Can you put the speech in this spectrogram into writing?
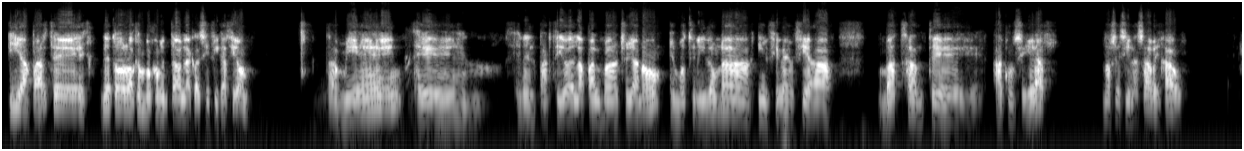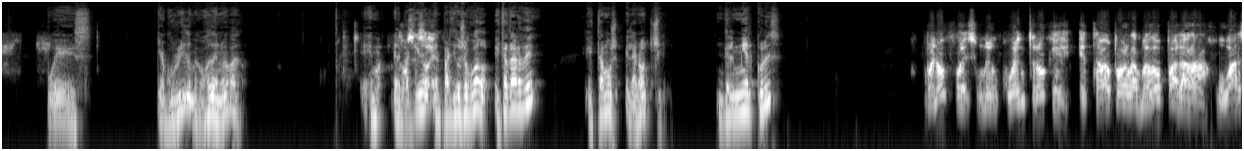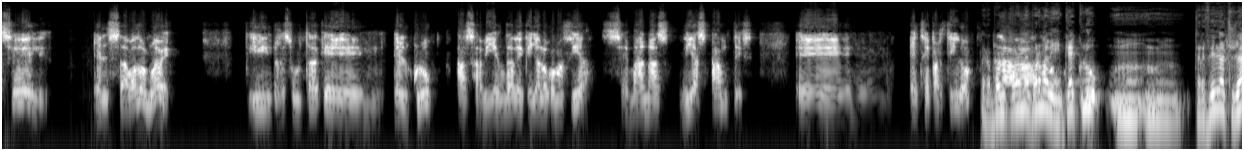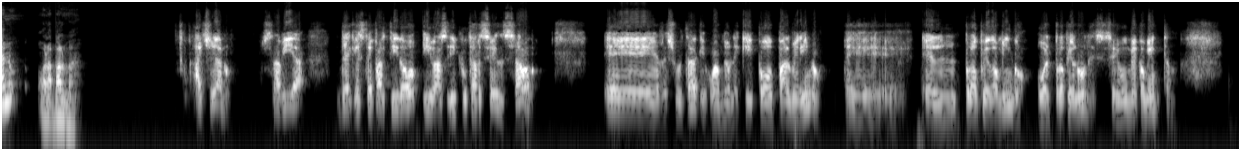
Y aparte de todo lo que hemos comentado en la clasificación, también en, el partido de La Palma Choyano hemos tenido una incidencia bastante a considerar. No sé si la sabes, Jao. Pues, ¿qué ha ocurrido? Me cojo de nueva. El, partido, el partido se ha jugado esta tarde. Estamos en la noche del miércoles. Bueno, pues un encuentro que estaba programado para jugarse el sábado 9. Y resulta que el club, a sabienda de que ya lo conocía, semanas, días antes eh, este partido. Pero ponme, bien, ¿qué club mm, mm, te refieres al Chuyano o La Palma? Al Chuyano. Sabía de que este partido iba a disputarse el sábado. Eh, resulta que cuando el equipo palmerino eh, el propio domingo o el propio lunes, según me comentan,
